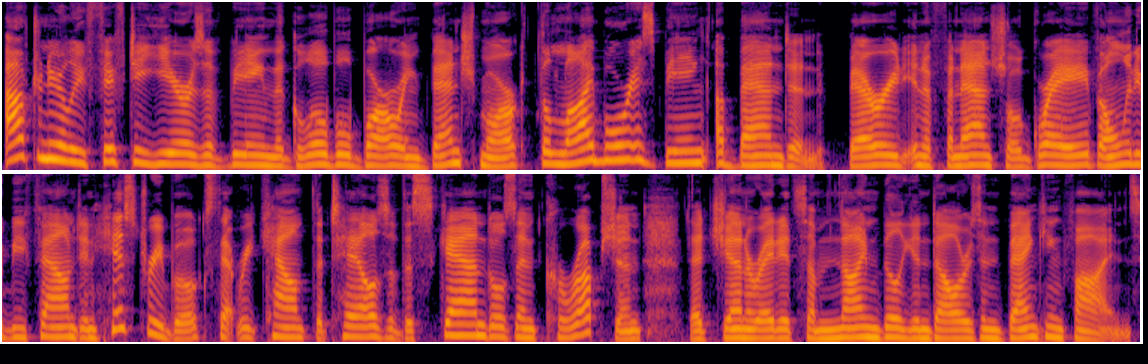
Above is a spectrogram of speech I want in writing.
After nearly 50 years of being the global borrowing benchmark, the LIBOR is being abandoned, buried in a financial grave, only to be found in history books that recount the tales of the scandals and corruption that generated some $9 billion in banking fines.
